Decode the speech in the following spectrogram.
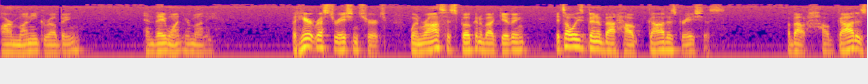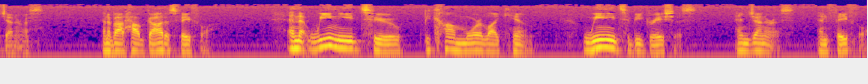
are money grubbing and they want your money. But here at Restoration Church, when Ross has spoken about giving, it's always been about how God is gracious, about how God is generous, and about how God is faithful. And that we need to become more like Him. We need to be gracious and generous and faithful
